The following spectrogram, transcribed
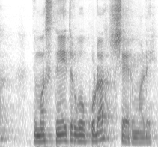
ನಿಮ್ಮ ಸ್ನೇಹಿತರಿಗೂ ಕೂಡ ಶೇರ್ ಮಾಡಿ.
